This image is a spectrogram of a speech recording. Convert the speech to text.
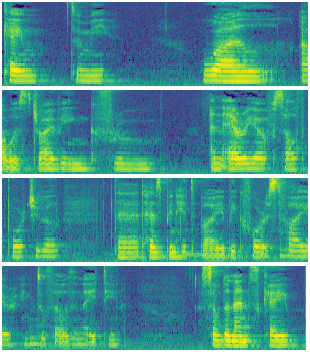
came to me while I was driving through an area of South Portugal that has been hit by a big forest fire in 2018. So the landscape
